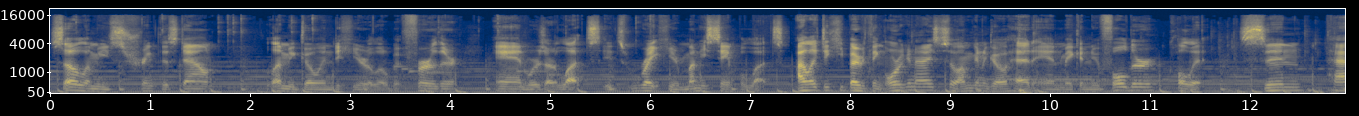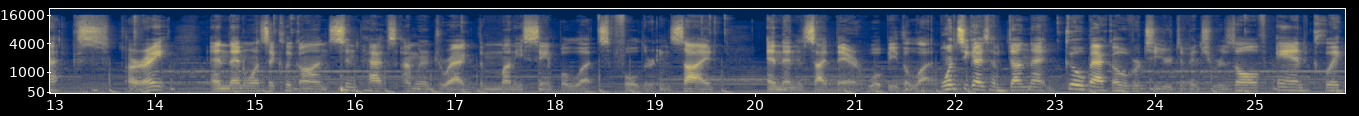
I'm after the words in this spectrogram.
So let me shrink this down. Let me go into here a little bit further. And where's our LUTs? It's right here, money sample LUTs. I like to keep everything organized, so I'm gonna go ahead and make a new folder, call it Cinepacks. All right. And then once I click on Cinepacks, I'm to drag the money sample LUTs folder inside and then inside there will be the LUT. Once you guys have done that, go back over to your DaVinci Resolve and click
